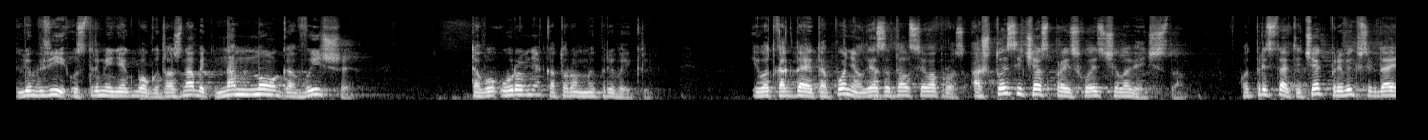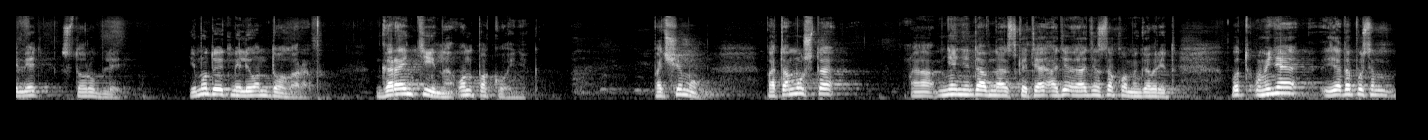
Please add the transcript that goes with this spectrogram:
любви, устремления к Богу должна быть намного выше того уровня, к которому мы привыкли. И вот когда это понял, я задался вопрос, а что сейчас происходит с человечеством? Вот представьте, человек привык всегда иметь 100 рублей. Ему дают миллион долларов. Гарантийно он покойник. Почему? Потому что э, мне недавно, так сказать, один, один знакомый говорит, вот у меня, я, допустим,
